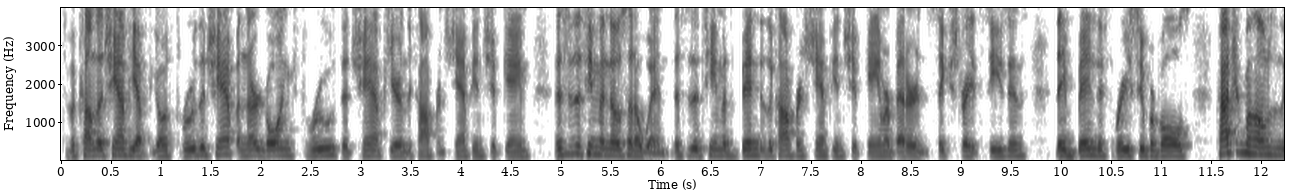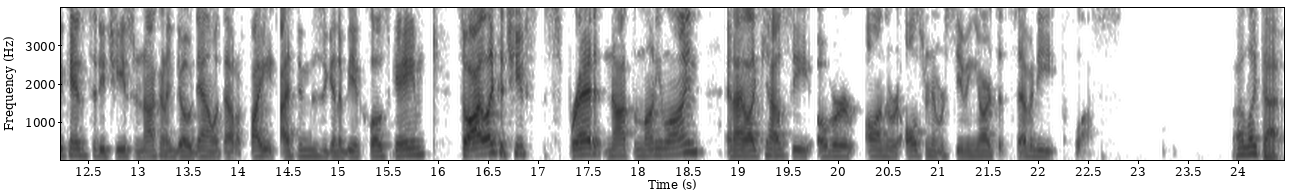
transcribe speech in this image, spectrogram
to become the champ, you have to go through the champ, and they're going through the champ here in the conference championship game. This is a team that knows how to win. This is a team that's been to the conference championship game or better in six straight seasons. They've been to three Super Bowls. Patrick Mahomes and the Kansas City Chiefs are not going to go down without a fight. I think this is going to be a close game. So I like the Chiefs spread, not the money line. And I like Kelce over on the alternate receiving yards at 70 plus. I like that.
